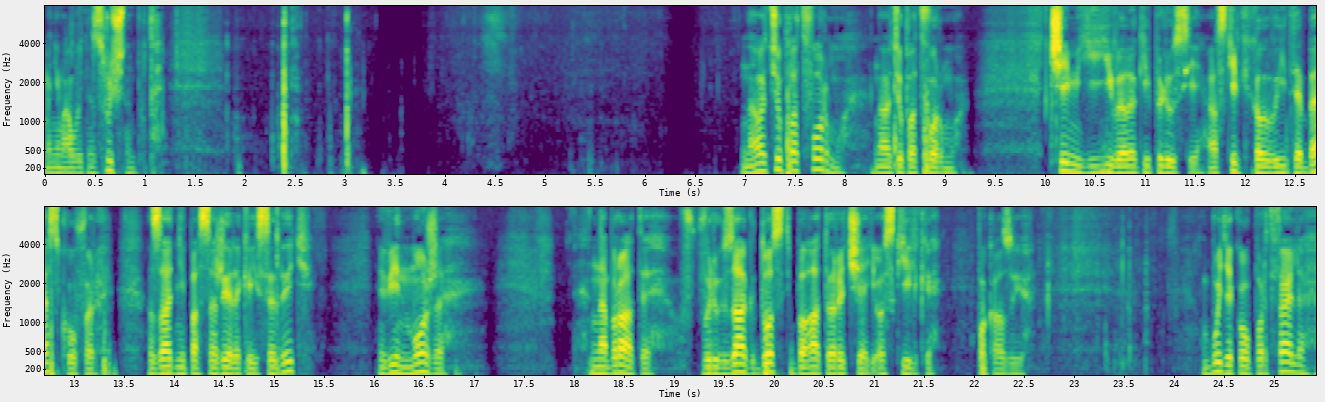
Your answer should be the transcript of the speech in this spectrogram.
Мені, мабуть, незручно буде. На оцю платформу, на оцю платформу, чим її великий плюс є, оскільки коли ви їдете без кофр, задній пасажир, який сидить, він може набрати в рюкзак досить багато речей, оскільки показую. Будь-якого портфеля,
